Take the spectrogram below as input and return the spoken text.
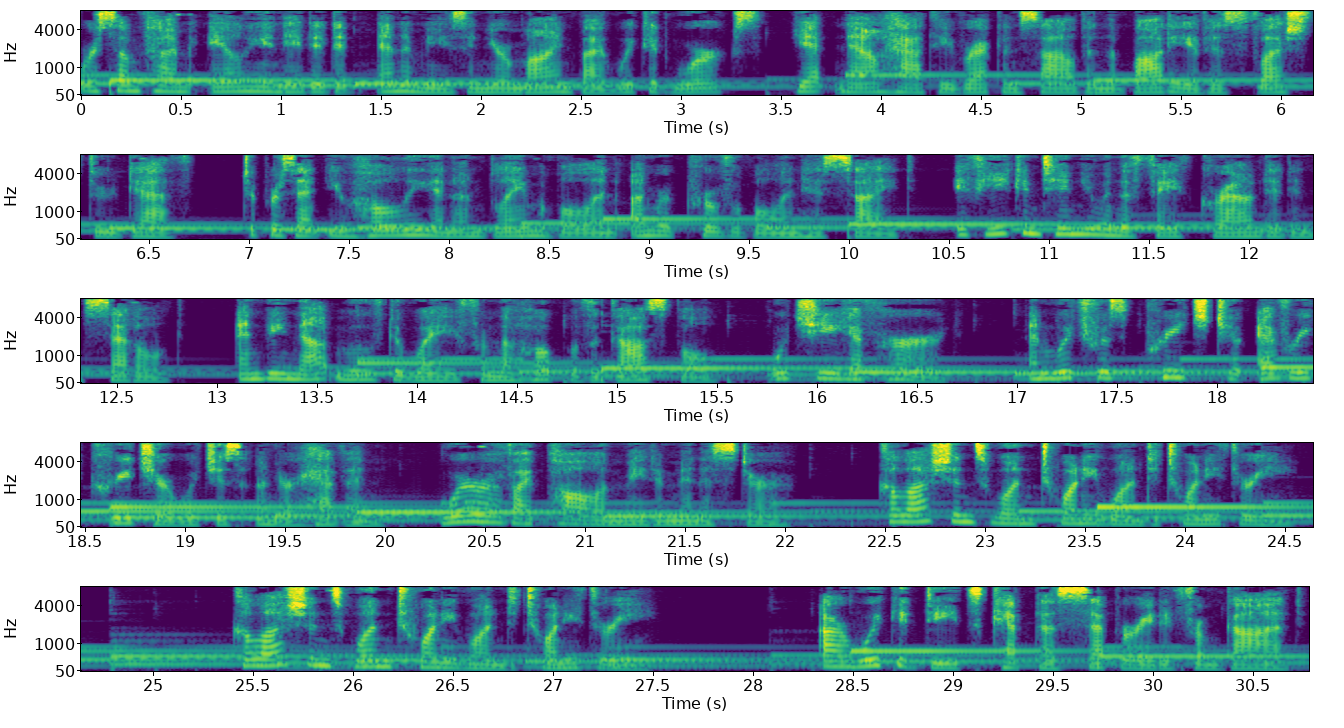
were sometime alienated and enemies in your mind by wicked works, yet now hath he reconciled in the body of his flesh through death, to present you holy and unblameable and unreprovable in his sight, if ye continue in the faith grounded and settled, and be not moved away from the hope of the gospel, which ye have heard, and which was preached to every creature which is under heaven, whereof I Paul am made a minister. Colossians 1 21 23. Colossians 1 21 23. Our wicked deeds kept us separated from God.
